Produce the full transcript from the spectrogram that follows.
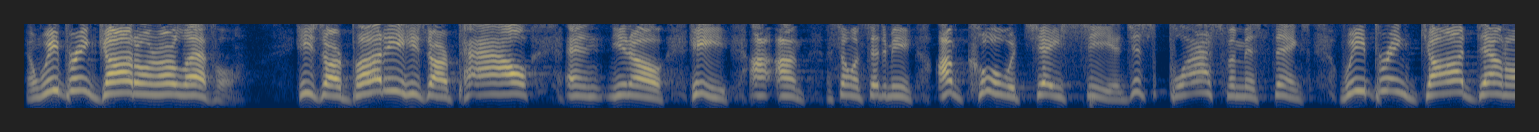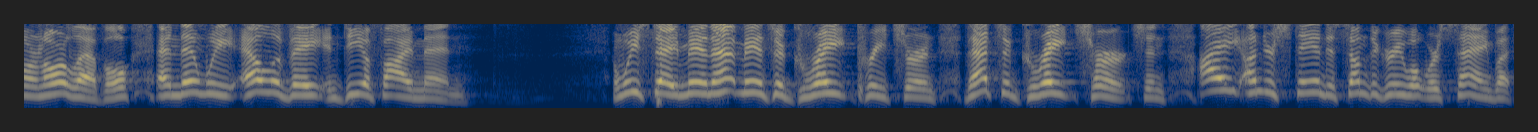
And we bring God on our level. He's our buddy. He's our pal. And, you know, he, I, someone said to me, I'm cool with JC and just blasphemous things. We bring God down on our level and then we elevate and deify men. And we say, man, that man's a great preacher and that's a great church. And I understand to some degree what we're saying, but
